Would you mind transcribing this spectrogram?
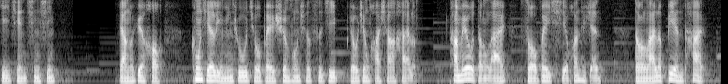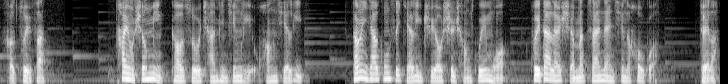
一见倾心。两个月后，空姐李明珠就被顺风车司机刘振华杀害了。他没有等来所谓喜欢的人，等来了变态和罪犯。他用生命告诉产品经理黄杰利，当一家公司眼里只有市场规模，会带来什么灾难性的后果。对了，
